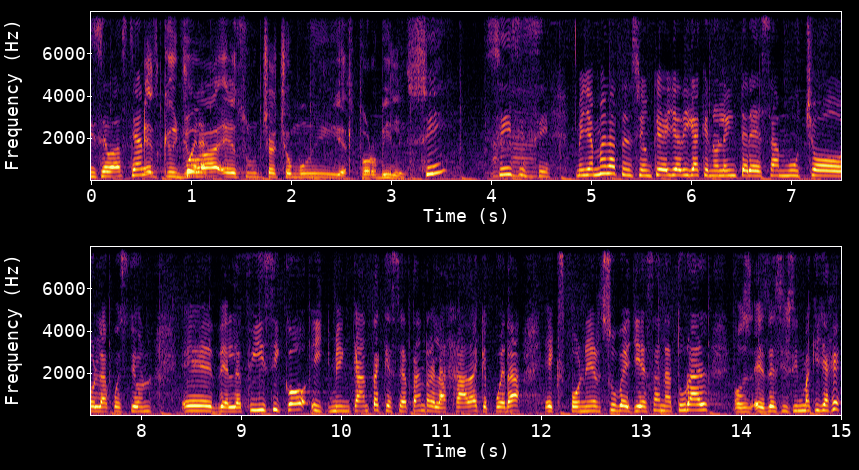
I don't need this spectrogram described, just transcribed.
y Sebastián. Es que fuera. Ulloa es un muchacho muy sportbilly. Sí, sí, sí, sí. Me llama la atención que ella diga que no le interesa mucho la cuestión eh, del físico y me encanta que sea tan relajada, que pueda exponer su belleza natural, es decir, sin maquillaje.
